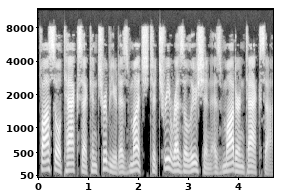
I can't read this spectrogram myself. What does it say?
fossil taxa contribute as much to tree resolution as modern taxa.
